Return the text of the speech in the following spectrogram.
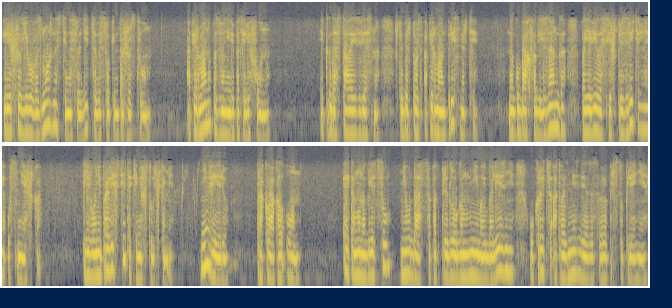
и лишил его возможности насладиться высоким торжеством. Аперману позвонили по телефону. И когда стало известно, что Бертольд Аперман при смерти, на губах Фагельзанга появилась лишь презрительная усмешка. «Его не провести такими штучками. Не верю», — проквакал он. Этому наглецу не удастся под предлогом мнимой болезни укрыться от возмездия за свое преступление.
